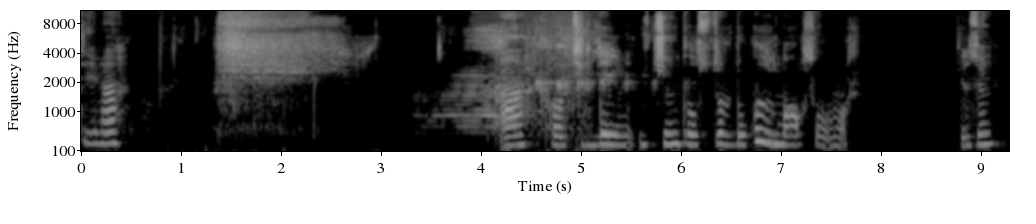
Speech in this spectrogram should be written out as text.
Hadi ha. Ah katildeyim. 3 impostor 9 masum var. Gözün.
